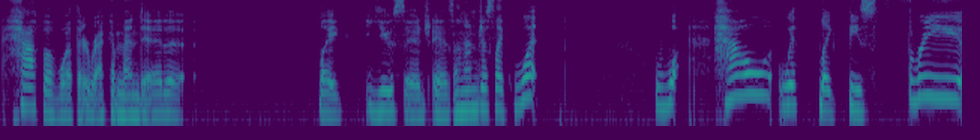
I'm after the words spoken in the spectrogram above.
half of what their recommended like usage is. And I'm just like, what? What? How with like these three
